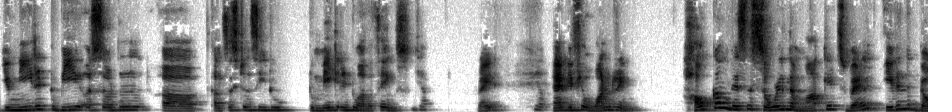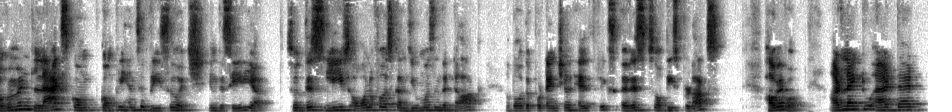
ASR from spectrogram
you need it to be a certain uh, consistency to to make it into other things, Yep. right? Yep. And if you're wondering, how come this is sold in the markets? Well, even the government lacks com- comprehensive research in this area. So this leaves all of us consumers in the dark about the potential health risks, risks of these products. However, I'd like to add that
